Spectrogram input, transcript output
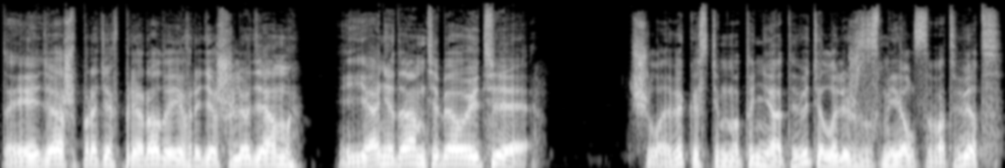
ты идёшь против природы и вредишь людям, я не дам тебя уйти!» Человек из темноты не ответил и лишь засмеялся в ответ.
